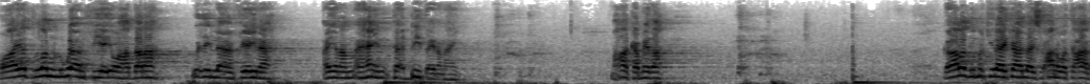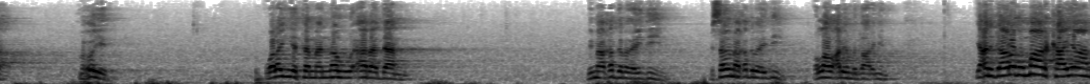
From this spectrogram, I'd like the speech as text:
oo aayad lan lagu anfiyey oo haddana wixii la anfiyeyna aynan ahayn ta'biid aynan ahayn. Maxaa ka mid ah? Gaaladii markii ilaahay ka hadlayay subxaanaه wa tacaala muxuu yidhi walan yatamanahu abada bima qadamat aydihim bisababi ma qadamat aydihim wallahu calayhum biaalimiin yacni gaaladu ma arkaayaan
